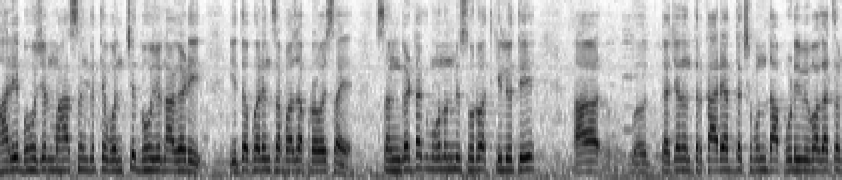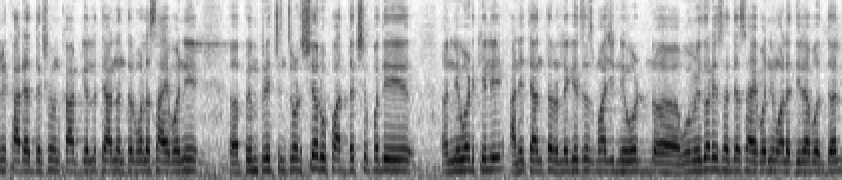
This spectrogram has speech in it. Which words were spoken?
भारी बहुजन महासंघ ते वंचित बहुजन आघाडी इथंपर्यंतचा माझा प्रवेश आहे. संघटक म्हणून मी सुरुवात केली होती. त्याच्यानंतर कार्याध्यक्ष म्हणून दापोडी विभागाचा मी कार्याध्यक्ष म्हणून काम केलं. त्यानंतर मला साहेबांनी पिंपरी चिंचवड शहर उपाध्यक्षपदी निवड केली आणि त्यानंतर लगेचच माझी निवड उमेदवारी सध्या साहेबांनी मला दिल्याबद्दल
